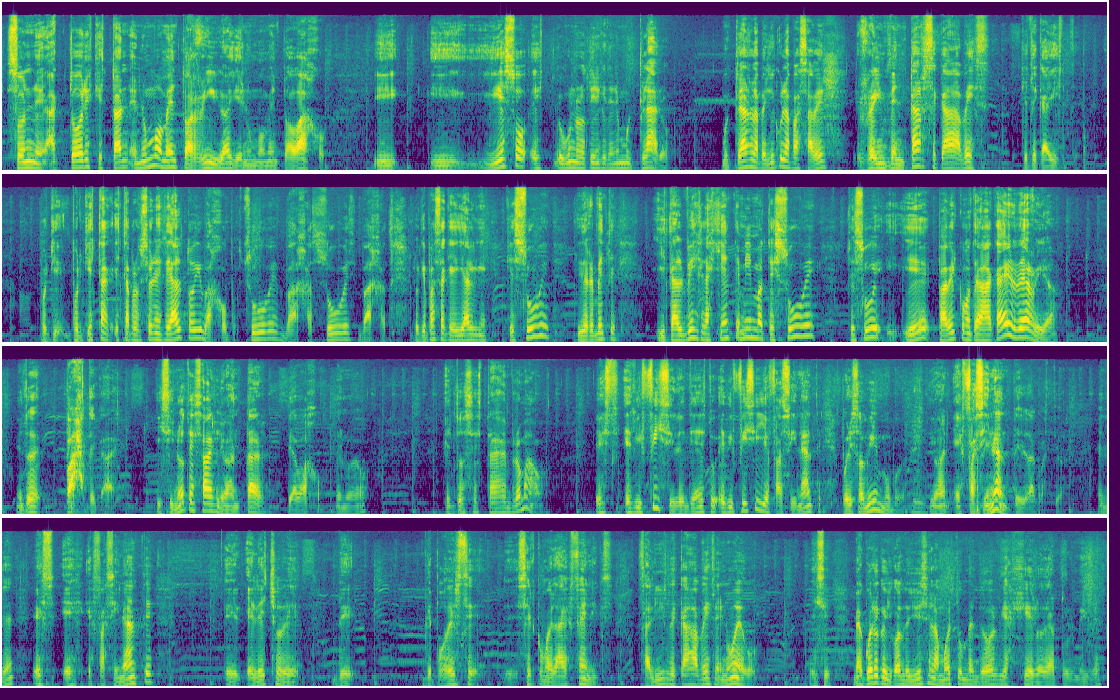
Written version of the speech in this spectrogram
son eh, actores que están en un momento arriba y en un momento abajo. Y, eso es- uno lo tiene que tener muy claro. Muy claro la película para saber reinventarse cada vez que te caíste. Porque, porque esta, esta profesión es de alto y bajo. Subes, bajas, subes, bajas. Lo que pasa es que hay alguien que sube y de repente, y tal vez la gente misma te sube, te sube y, y para ver cómo te vas a caer de arriba. Entonces, ¡pah! te caes. Y si no te sabes levantar de abajo de nuevo, entonces estás embromado. Es, es difícil, ¿entiendes tú? Es difícil y es fascinante. Por eso mismo, pues, Iván, es fascinante la cuestión. ¿entiendes? Es, es- es fascinante el, el hecho de, de, de poderse eh, ser como el ave fénix, salir de cada vez de nuevo. Es decir, me acuerdo que cuando yo hice La muerte de un vendedor viajero de Arthur Miller,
